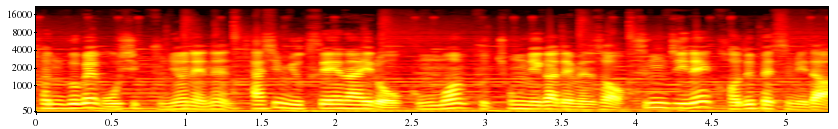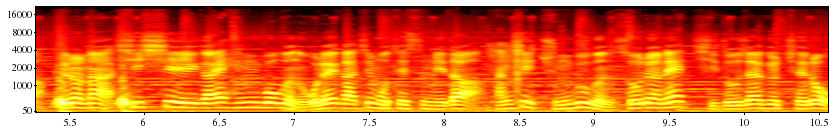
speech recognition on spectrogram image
1959년에는 46세의 나이로 공무원 부총리가 되면서 승진에 거듭했습니다. 그러나 CC 일가의 행복은 오래 가지 못했습니다. 당시 중국은 소련의 지도자 교체로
